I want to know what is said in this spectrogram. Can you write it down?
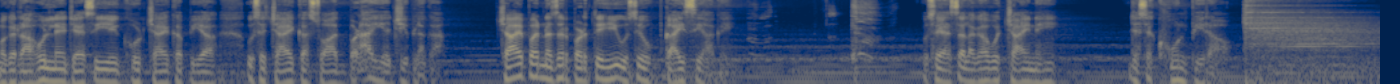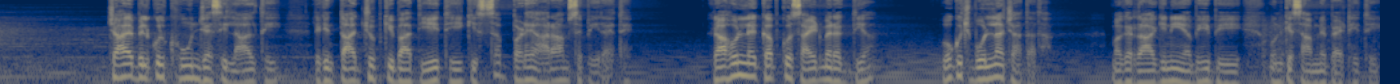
मगर राहुल ने जैसे ही एक घूट चाय का पिया, उसे चाय का स्वाद बड़ा ही अजीब लगा। चाय पर नज़र पड़ते ही उसे उपकाई सी आ गई। उसे ऐसा लगा वो चाय नहीं, जैसे खून पी रहा हो। चाय बिल्कुल खून जैसी लाल थी, लेकिन ताज्जुब की बात यह थी कि सब बड़े आराम से पी रहे थे। राहुल ने कप को साइड में रख दिया। वो कुछ बोलना चाहता था, मगर रागिनी अभी भी उनके सामने बैठी थी।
